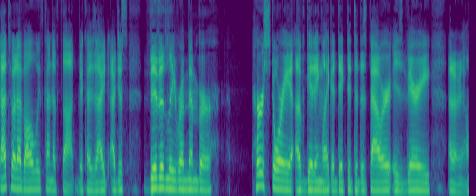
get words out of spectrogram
That's what I've always kind of thought because I I just vividly remember her story of getting like addicted to this power is very I don't know.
